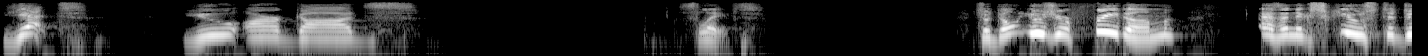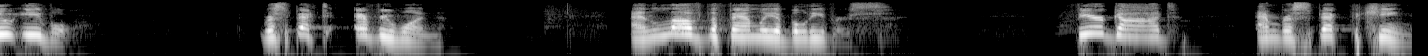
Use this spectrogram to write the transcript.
yet you are God's slaves. So don't use your freedom as an excuse to do evil. Respect everyone and love the family of believers. Fear God and respect the king.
